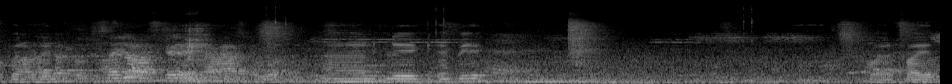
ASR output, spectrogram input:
Open Odin and click AP file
